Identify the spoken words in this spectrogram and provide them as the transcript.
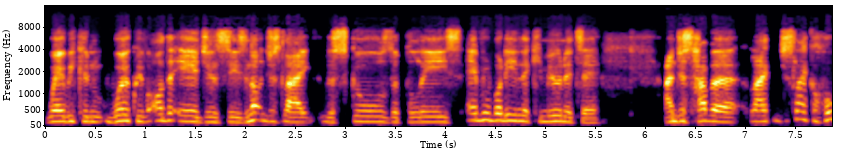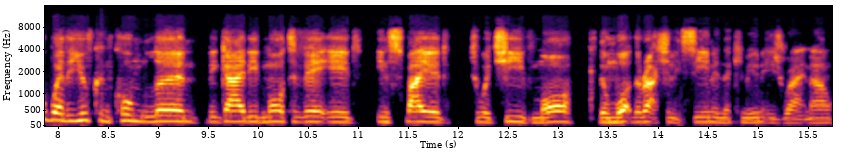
where we can work with other agencies, not just like the schools, the police, everybody in the community, and just have a like just like a hub where the youth can come, learn, be guided, motivated, inspired to achieve more than what they're actually seeing in the communities right now.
